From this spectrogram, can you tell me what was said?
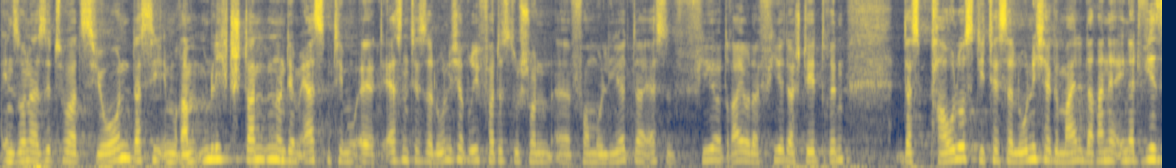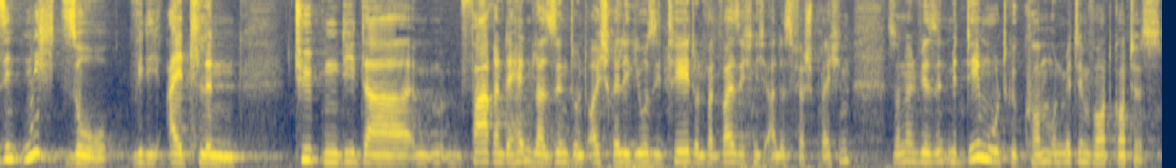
in so einer Situation, dass sie im Rampenlicht standen und im ersten, Themo, äh, ersten Thessalonicher Brief hattest du schon äh, formuliert, da erste vier, drei oder vier, da steht drin, dass Paulus die Thessalonicher Gemeinde daran erinnert, wir sind nicht so wie die eitlen Typen, die da ähm, fahrende Händler sind und euch Religiosität und was weiß ich nicht alles versprechen, sondern wir sind mit Demut gekommen und mit dem Wort Gottes.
